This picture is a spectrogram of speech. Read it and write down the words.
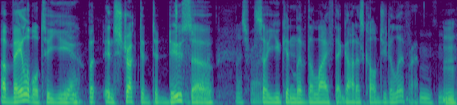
available to you, Yeah. but instructed to do so, right. That's right. so you can live the life that God has called you to live. Mm.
